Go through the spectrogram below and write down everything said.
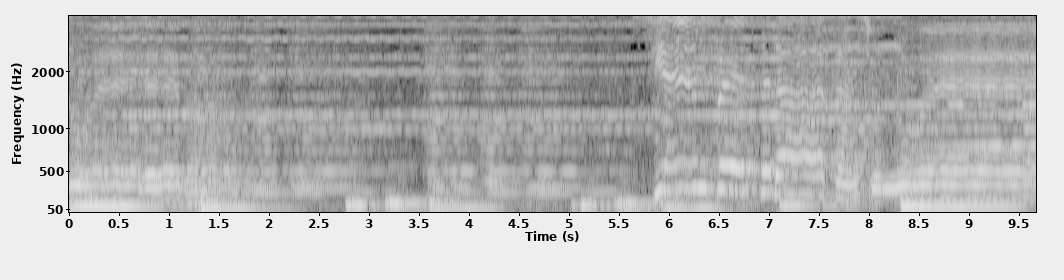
nueva. Siempre será canción nueva.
